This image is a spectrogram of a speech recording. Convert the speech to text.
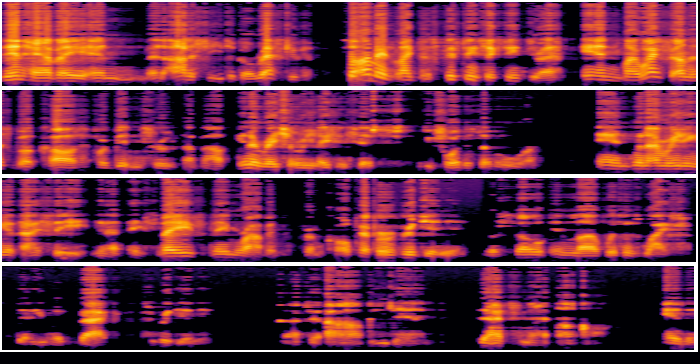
then have a an, an odyssey to go rescue him. So I'm in like this 15th, 16th draft, and my wife found this book called Forbidden Fruit about interracial relationships before the Civil War. And when I'm reading it, I see that a slave named Robin from Culpeper, Virginia, was so in love with his wife that he went back to Virginia. I said, I'll be damned. That's my uncle. And the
